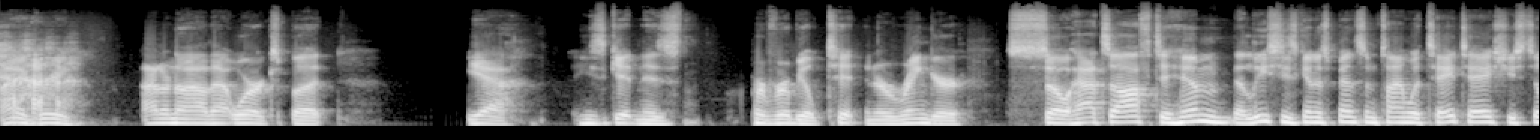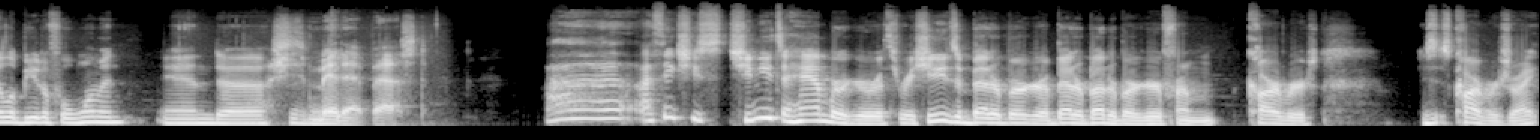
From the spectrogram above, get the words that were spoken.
I agree. I don't know how that works, but yeah, he's getting his proverbial tit in a ringer. So hats off to him. At least he's going to spend some time with Tay Tay. She's still a beautiful woman, and uh, She's mid at best. Uh, I think she's she needs a hamburger or three. She needs a better burger, a better butter burger from Carver's. Is it Carver's, right?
